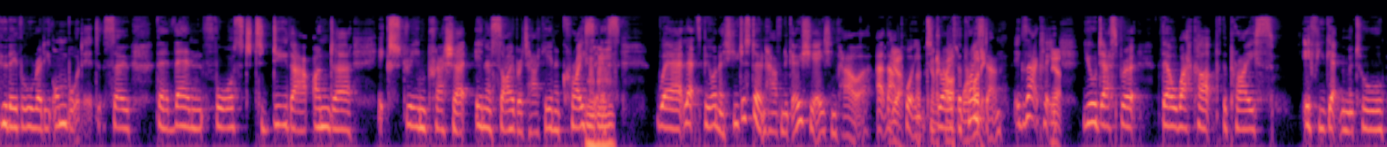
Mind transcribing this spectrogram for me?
who they've already onboarded. So they're then forced to do that under extreme pressure in a cyber attack, in a crisis. Mm-hmm. Where, let's be honest, you just don't have negotiating power at that yeah, point to drive the price money. down. Exactly. Yeah. You're desperate. They'll whack up the price. If you get them at all,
